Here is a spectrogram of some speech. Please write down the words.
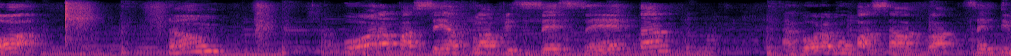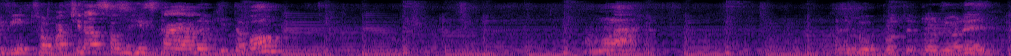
Ó, então, agora passei a flap 60. Agora vou passar a flap 120 só para tirar essas riscaiadas aqui, tá bom? Vamos lá. Cadê meu protetor de orelha?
